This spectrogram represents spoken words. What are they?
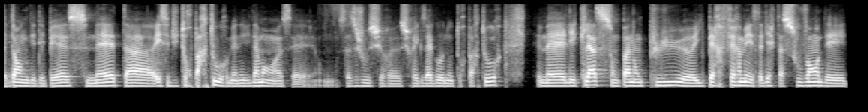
des tanks, des DPS, mais as... et c'est du tour par tour, bien évidemment. Hein, ça se joue sur, sur hexagone au tour par tour. Mais les classes sont pas non plus euh, hyper fermées. C'est-à-dire que tu as souvent des,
